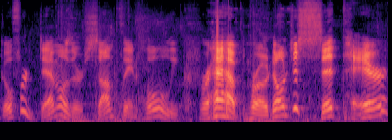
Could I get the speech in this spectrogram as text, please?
Go for demos or something. Holy crap, bro. Don't just sit there.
